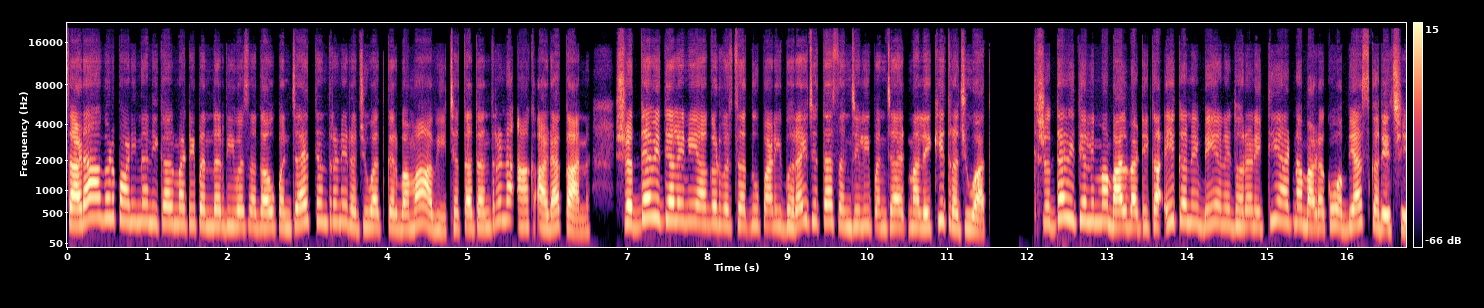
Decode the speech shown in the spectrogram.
શાળા આગળ પાણીના નિકાલ માટે પંદર દિવસ અગાઉ પંચાયત તંત્રને રજૂઆત કરવામાં આવી છતાં તંત્રના આંખ આડા કાન. શ્રદ્ધા વિદ્યાલયની આગળ વરસાદનું પાણી ભરાઈ જતા સંજેલી પંચાયતમાં લેખિત રજૂઆત. શ્રદ્ધા વિદ્યાલયમાં બાલવાટિકા એક અને બે અને ધોરણ એકથી આઠના બાળકો અભ્યાસ કરે છે.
